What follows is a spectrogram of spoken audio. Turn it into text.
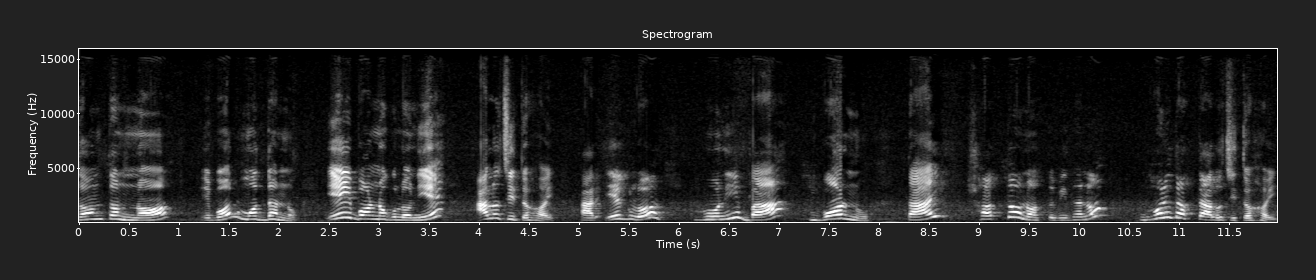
দন্ত ন এবং মধ্যাহ্ন। এই বর্ণগুলো নিয়ে আলোচিত হয়। আর এগুলো ধ্বনি বা বর্ণ। তাই সত্য ও নত্য বিধানও ধ্বনিতত্ত্বে আলোচিত হয়।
